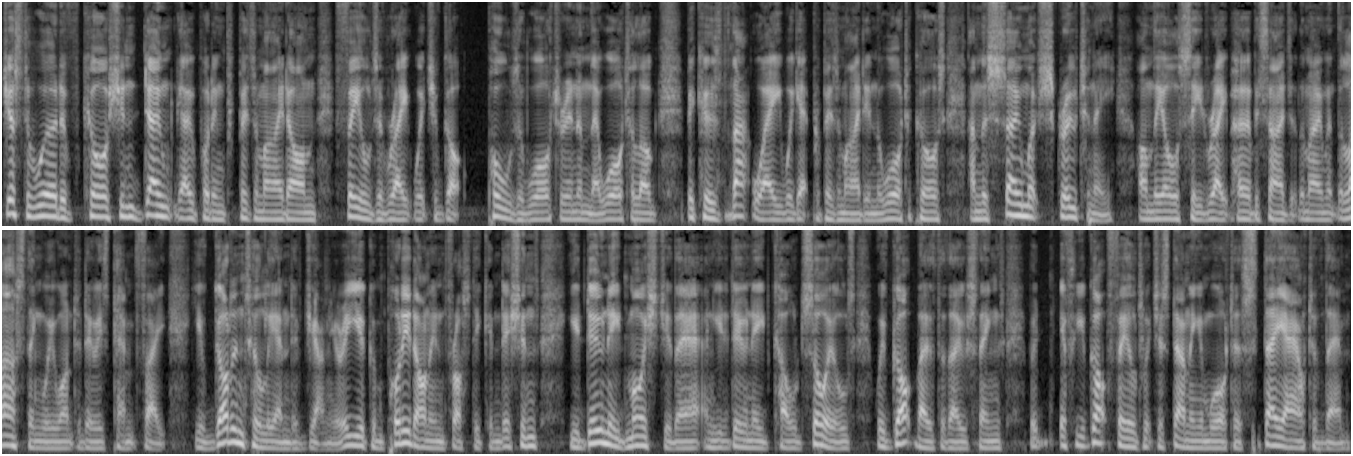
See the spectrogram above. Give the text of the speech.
Just a word of caution don't go putting propyzamide on fields of rape which have got pools of water in them, they're waterlogged, because that way we get propyzamide in the watercourse. And there's so much scrutiny on the oilseed rape herbicides at the moment. The last thing we want to do is tempt fate. You've got until the end of January. You can put it on in frosty conditions. You do need moisture there and you do need cold soils. We've got both of those things. But if you've got fields which are standing in water, stay out of them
